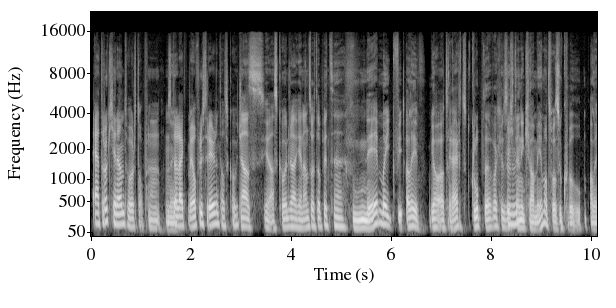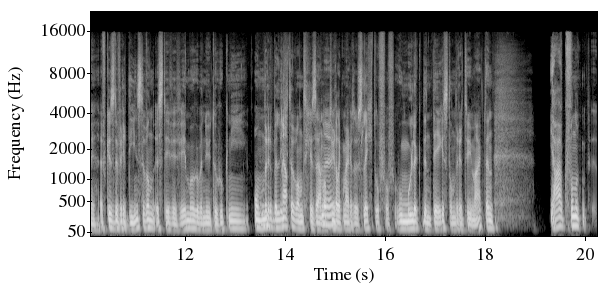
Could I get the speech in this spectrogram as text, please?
hij had er ook geen antwoord op. Hm. Dus dat lijkt me heel frustrerend als coach. Ja, als, ja, als coach daar geen antwoord op hebt. eh, Nee, maar ik vind, allee, ja, uiteraard, het klopt hè, wat je zegt Mhm. en ik ga mee, maar het was ook wel, allee, even de verdiensten van de STVV mogen we nu toch ook niet onderbelichten, want je bent Nee. natuurlijk maar zo slecht of, of hoe moeilijk de tegenstander het u maakt. En ja, ik vond het,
